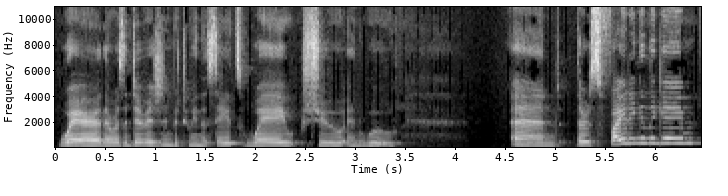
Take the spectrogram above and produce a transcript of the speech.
where there was a division between the states Wei, Shu, and Wu. And there's fighting in the game,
